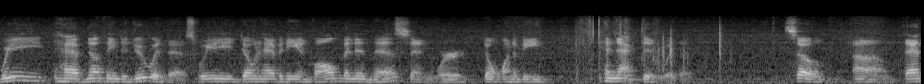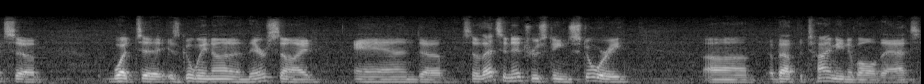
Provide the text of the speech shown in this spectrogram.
we have nothing to do with this. We don't have any involvement in this, and we don't want to be connected with it. So um, that's uh, what uh, is going on on their side, and uh, so that's an interesting story uh, about the timing of all that.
